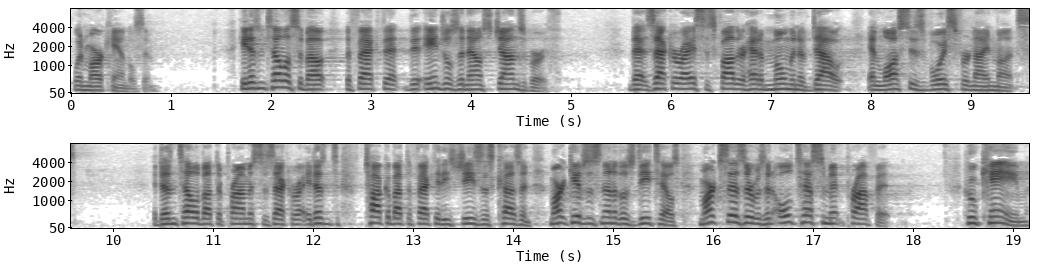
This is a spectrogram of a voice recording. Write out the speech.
when Mark handles him. He doesn't tell us about the fact that the angels announced John's birth, that Zacharias' father had a moment of doubt and lost his voice for nine months. It doesn't tell about the promise to Zechariah. It doesn't talk about the fact that he's Jesus' cousin. Mark gives us none of those details. Mark says there was an Old Testament prophet who came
